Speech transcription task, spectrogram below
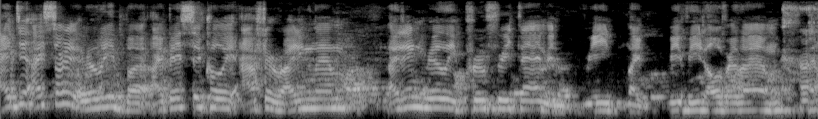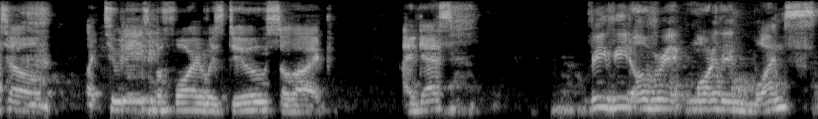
I did I started early, but I basically after writing them, I didn't really proofread them and read like reread over them until like two days before it was due. So like I guess reread over it more than once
